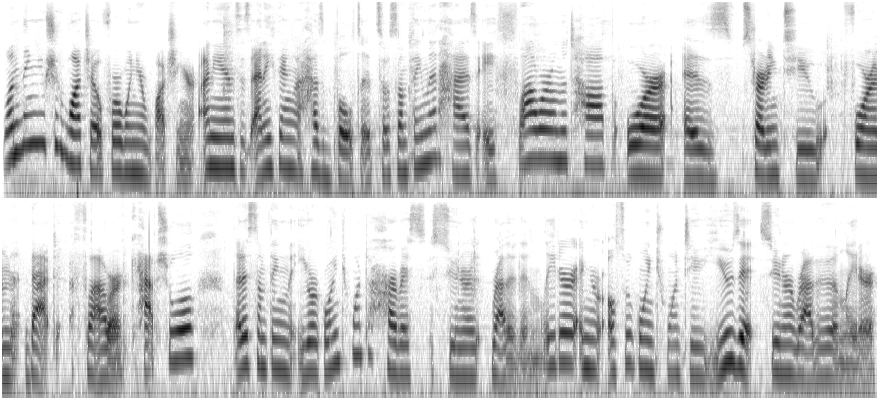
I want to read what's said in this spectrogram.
One thing you should watch out for when you're watching your onions is anything that has bolted. So something that has a flower on the top or is starting to form that flower capsule. That is something that you're going to want to harvest sooner rather than later. And you're also going to want to use it sooner rather than later.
